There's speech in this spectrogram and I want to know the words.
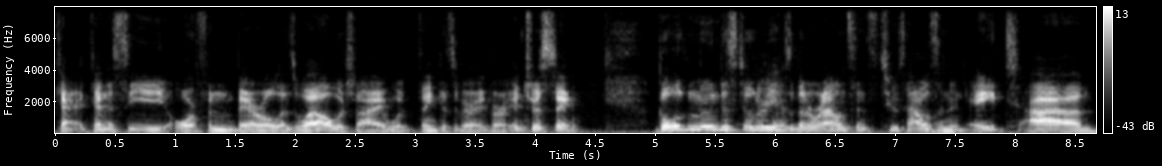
Tennessee Orphan Barrel as well, which I would think is very, very interesting. Golden Moon Distillery has been around since 2008. Um,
